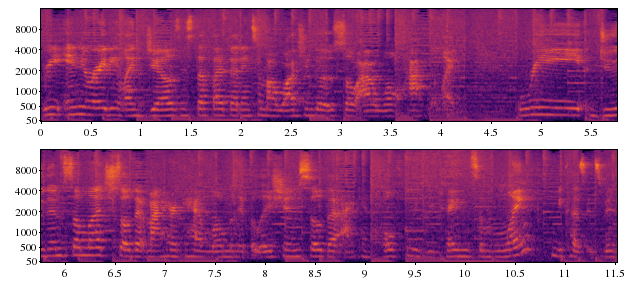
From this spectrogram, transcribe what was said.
reiterating like gels and stuff like that into my wash and goes so I won't have to like redo them so much so that my hair can have low manipulation so that I can hopefully retain some length because it's been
